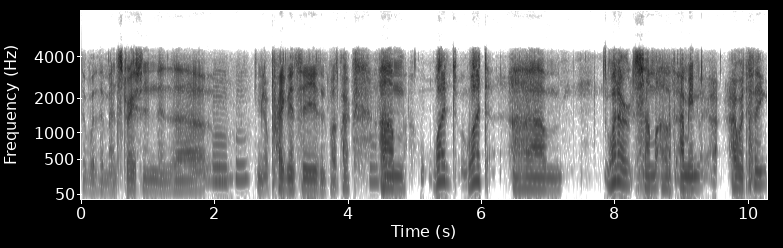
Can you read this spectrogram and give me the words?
the, with the menstruation and the mm-hmm. you know pregnancies and postpartum mm-hmm. um what what um what are some of? I mean, I would think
